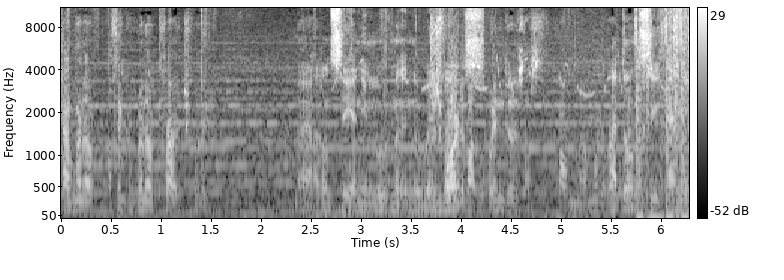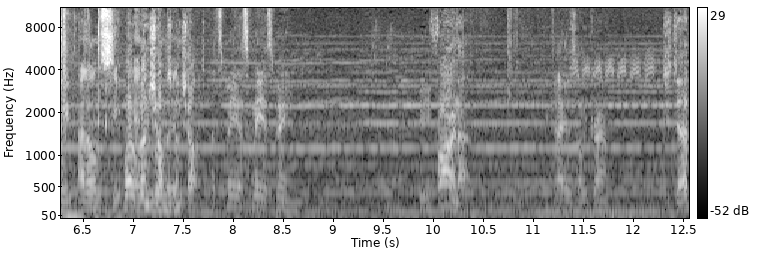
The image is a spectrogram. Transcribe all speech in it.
Okay, I'm gonna. I think I'm gonna approach, Woody. uh, I don't see any movement in the windows. Just worried about the windows. That's the problem. I'm worried about. I the don't windows. see any. I don't see Well, any gunshots, movement. gunshots. That's me, it's me, it's me. Who are you firing at? Guy who's on the ground. He's dead.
